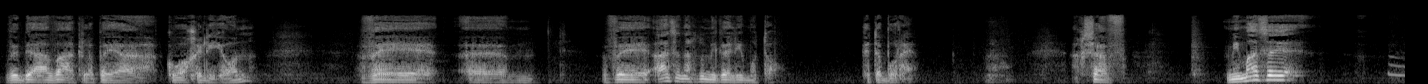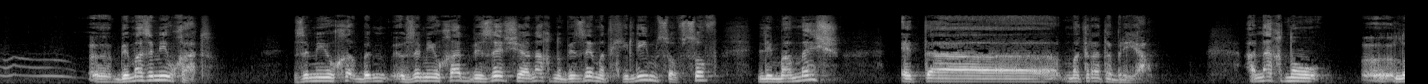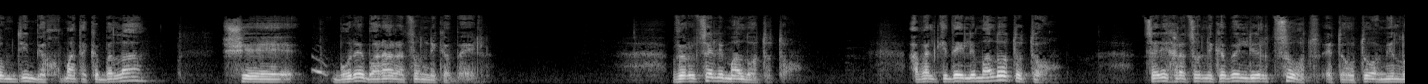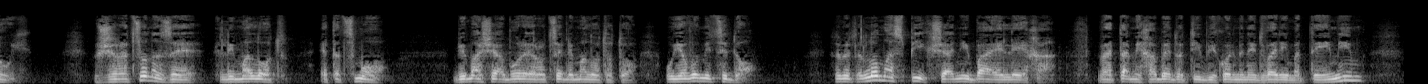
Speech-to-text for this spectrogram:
ובאהבה כלפי הכוח עליון, ו, אמ, ואז אנחנו מגלים אותו, את הבורא. עכשיו, ממה זה, במה זה מיוחד? זה מיוחד, זה מיוחד בזה שאנחנו בזה מתחילים סוף סוף לממש את מטרת הבריאה. אנחנו אה, לומדים בחוכמת הקבלה שבורא ברא רצון לקבל ורוצה למלות אותו. אבל כדי למלות אותו צריך רצון לקבל לרצות את אותו המילוי. ושרצון הזה למלות את עצמו במה שהבורא רוצה למלות אותו, הוא יבוא מצידו. זאת אומרת, לא מספיק שאני בא אליך ואתה מכבד אותי בכל מיני דברים הטעימים,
